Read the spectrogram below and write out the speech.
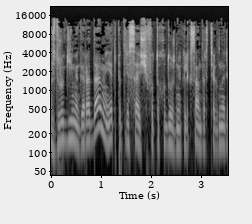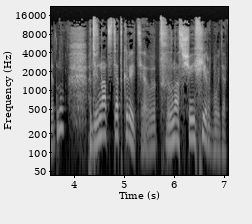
с другими городами. И это потрясающий фотохудожник Александр Тягнарет. Ну, в 12 открытия. Вот у нас еще эфир будет.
